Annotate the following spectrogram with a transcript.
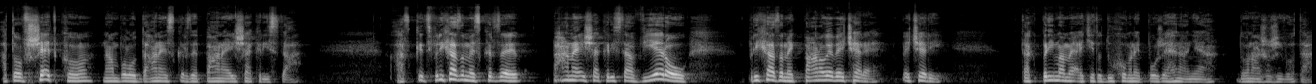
A to všetko nám bolo dané skrze Pána Ježa Krista. A keď prichádzame skrze Pána Ježa Krista vierou, prichádzame k Pánovej večere, večeri, tak príjmame aj tieto duchovné požehnania do nášho života.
